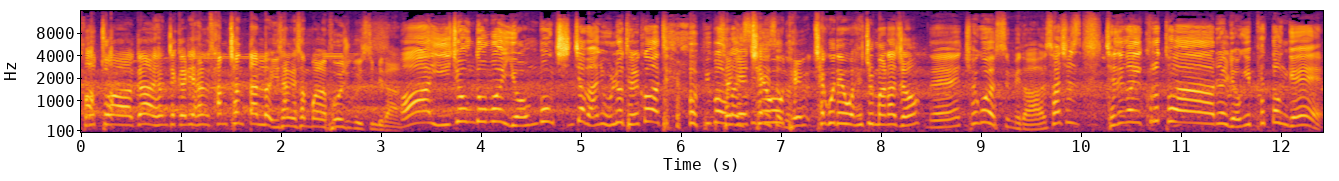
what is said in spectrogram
크로토아가 현재까지 한 3천 달러 이상의 선방을 보여주고 있습니다. 아, 이 정도면 연봉 진짜 많이 올려도 될 것 같아요. 피바 세계 최고. 배, 최고 대우 해줄 만하죠. 네, 최고였습니다. 사실 제 생각에 크루토아를 영입했던 게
